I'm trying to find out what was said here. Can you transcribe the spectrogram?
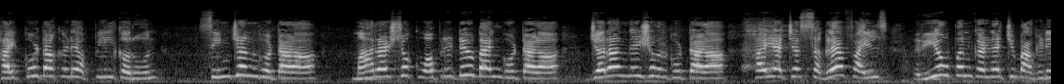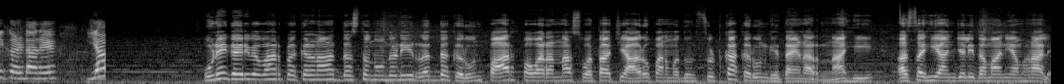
हायकोर्टाकडे अपील करून सिंचन घोटाळा महाराष्ट्र कोऑपरेटिव्ह बँक घोटाळा जरांदेश्वर घोटाळा हा याच्या सगळ्या फाईल्स रिओपन करण्याची मागणी करणार आहे या पुणे गैरव्यवहार प्रकरणात दस्त नोंदणी रद्द करून पार्थ पवारांना स्वतःची आरोपांमधून सुटका करून घेता येणार नाही असंही अंजली दमानिया म्हणाले.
